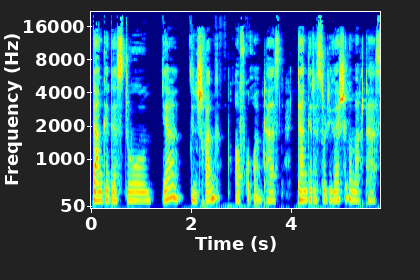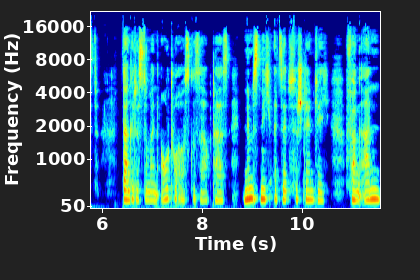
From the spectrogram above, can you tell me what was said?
Danke, dass du, ja, den Schrank aufgeräumt hast. Danke, dass du die Wäsche gemacht hast. Danke, dass du mein Auto ausgesaugt hast. Nimm es nicht als selbstverständlich. Fang an,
